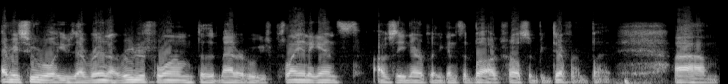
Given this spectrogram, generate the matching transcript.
Every super bowl he was ever in i rooted for him. Doesn't matter who he's playing against. Obviously he never played against the bucks or else it'd be different but um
